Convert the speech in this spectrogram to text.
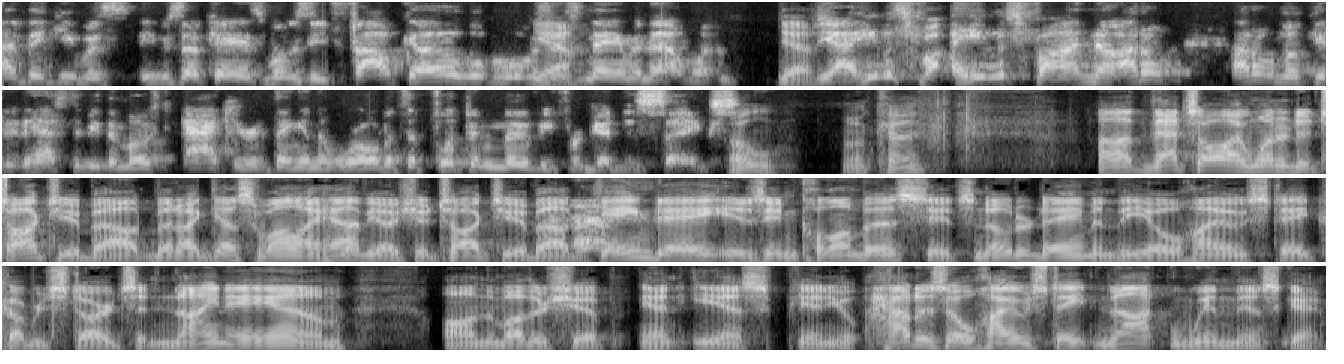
I think he was he was okay. What was he? Falco? What, what was yeah. his name in that one? Yes. Yeah, he was fine. He was fine. No, I don't. I don't look at it. it has to be the most accurate thing in the world. It's a flipping movie, for goodness sakes. Oh, okay. Uh, that's all I wanted to talk to you about. But I guess while I have you, I should talk to you about game day is in Columbus. It's Notre Dame and the Ohio State. Coverage starts at 9 a.m on the mothership and ESPNU. How does Ohio State not win this game?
